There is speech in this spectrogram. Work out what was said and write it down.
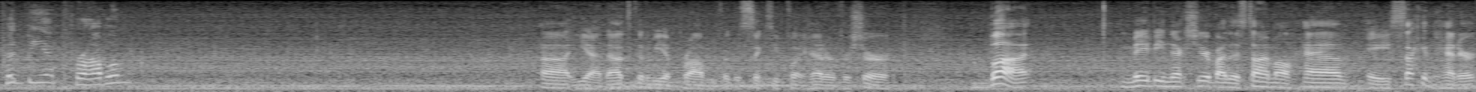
could be a problem. Uh, yeah, that's going to be a problem for the 60 foot header for sure. But maybe next year by this time I'll have a second header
